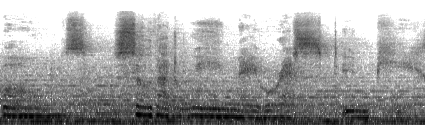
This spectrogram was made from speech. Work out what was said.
bones so that we may rest in peace.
